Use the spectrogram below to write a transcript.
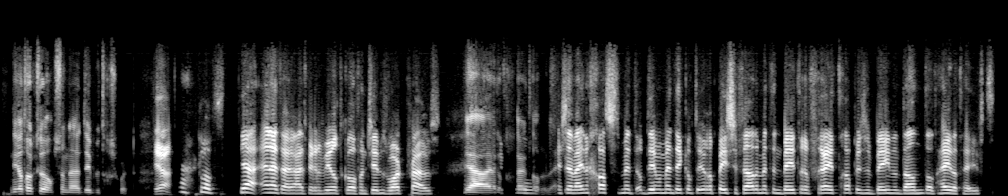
Die had ook zo op zijn uh, debuut gescoord. Ja. ja, klopt. Ja, en uiteraard weer een wereldgoal van James Ward-Prowse. Ja, dat cool. Er zijn weinig gasten met, op dit moment denk ik op de Europese velden met een betere vrije trap in zijn benen dan dat hij dat heeft.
